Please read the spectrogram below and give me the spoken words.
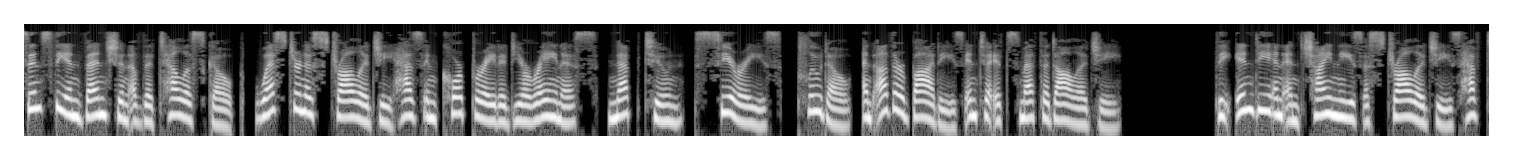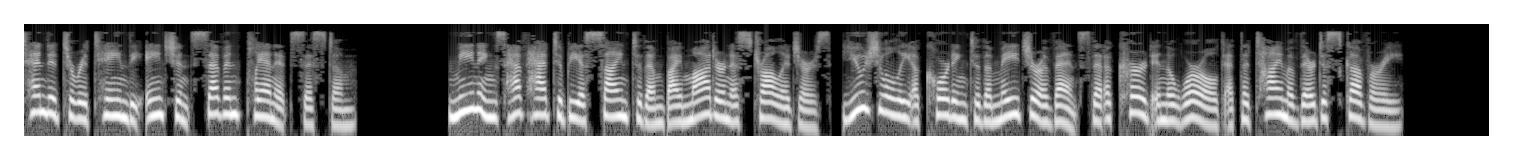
Since the invention of the telescope, Western astrology has incorporated Uranus, Neptune, Ceres, Pluto, and other bodies into its methodology. The Indian and Chinese astrologies have tended to retain the ancient seven-planet system. Meanings have had to be assigned to them by modern astrologers, usually according to the major events that occurred in the world at the time of their discovery.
